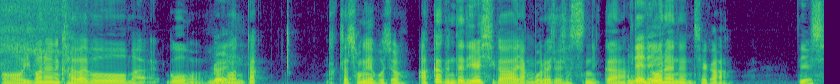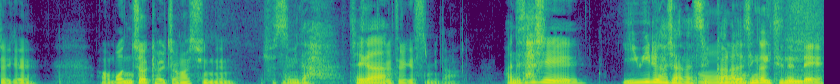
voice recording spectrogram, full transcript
어, 이번에는 가위바위보 말고 네. 한번 딱 각자 정해보죠. 아까 근데 니엘 씨가 양보를 해주셨으니까 네네. 이번에는 제가 니엘 씨에게 어, 먼저 결정할 수 있는 좋습니다. 제가 선택을 드리겠습니다. 아, 근데 사실 2위를 하지 않았을까라는 어. 생각이 드는데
